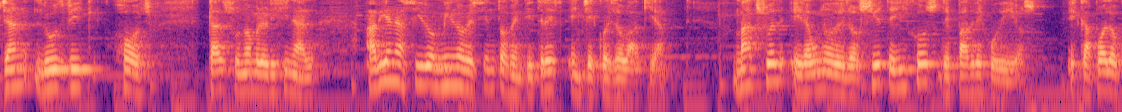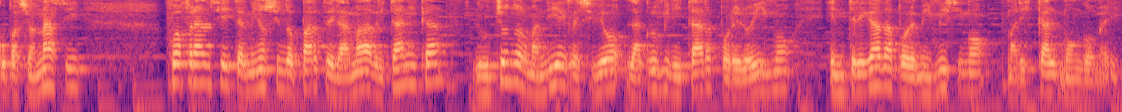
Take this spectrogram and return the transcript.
Jan Ludwig Hodge, tal su nombre original, había nacido en 1923 en Checoslovaquia. Maxwell era uno de los siete hijos de padres judíos. Escapó a la ocupación nazi, fue a Francia y terminó siendo parte de la Armada Británica, luchó en Normandía y recibió la Cruz Militar por heroísmo entregada por el mismísimo Mariscal Montgomery.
